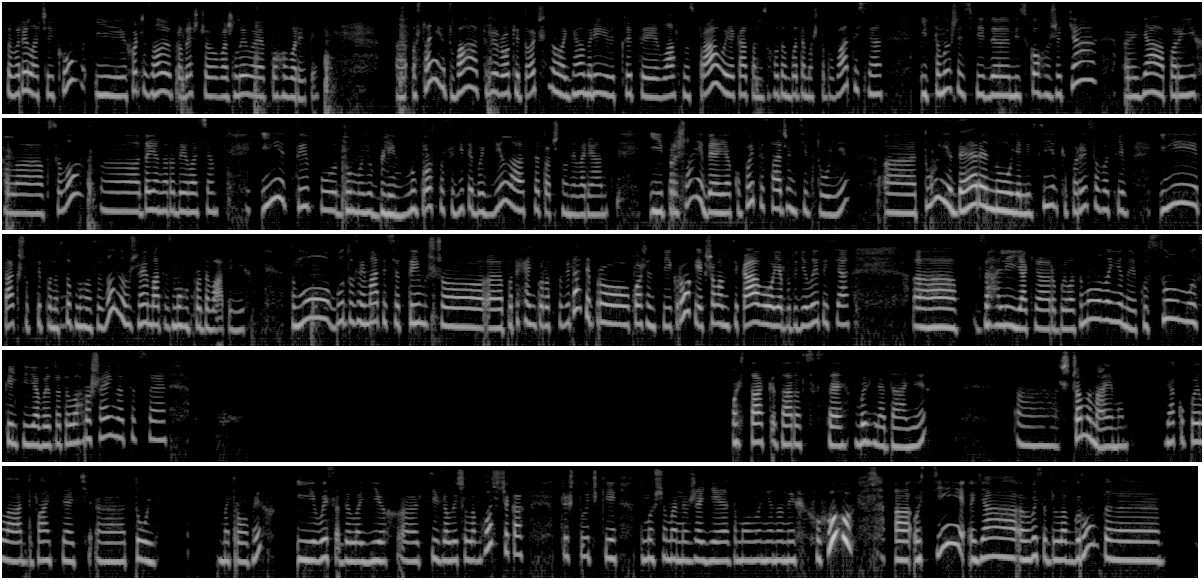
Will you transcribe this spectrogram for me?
заварила чайку і хочу з вами про дещо важливе поговорити. Е, Останніх 2-3 роки точно я мрію відкрити власну справу, яка там згодом буде масштабуватися. І втомившись від е, міського життя, е, я переїхала в село, де я народилася. І, типу, думаю, блін, ну просто сидіти без діла це точно не варіант. І прийшла ідея купити саджанців туї. Е, Туї, дерену, ялівців, кипарисовиків, і так, щоб типу наступного сезону вже мати змогу продавати їх. Тому буду займатися тим, що е, потихеньку розповідати про кожен свій крок. Якщо вам цікаво, я буду ділитися. е, Взагалі, як я робила замовлення, на яку суму, скільки я витратила грошей на це все. Ось так зараз все виглядає. Е, Що ми маємо? Я купила 20 е, туй метрових і висадила їх. е, Ці залишила в горщиках три штучки, тому що в мене вже є замовлення на них. Ху-ху. А ось ці я висадила в ґрунт.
